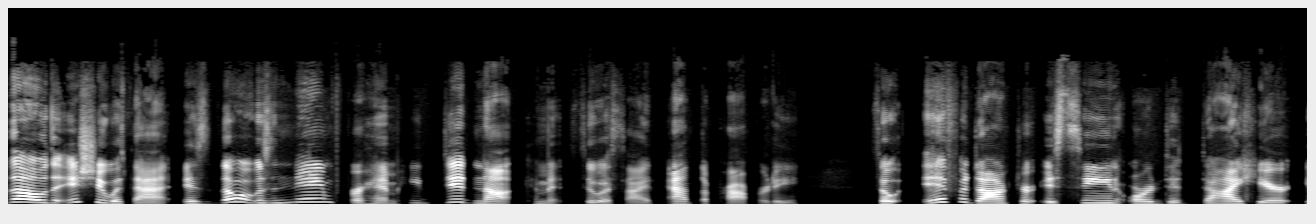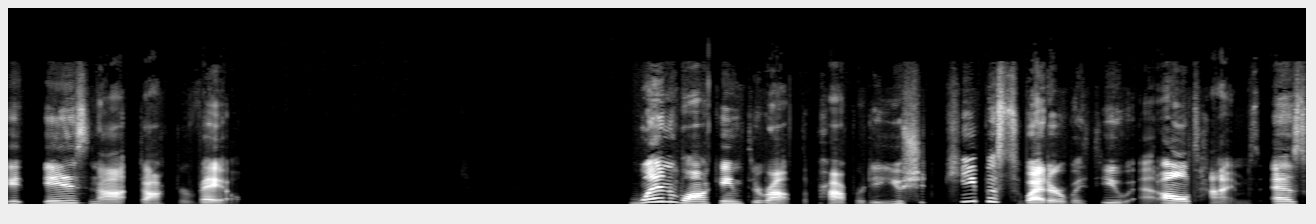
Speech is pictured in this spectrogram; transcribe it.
Though the issue with that is, though it was named for him, he did not commit suicide at the property. So if a doctor is seen or did die here, it is not Dr. Vale. When walking throughout the property, you should keep a sweater with you at all times, as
